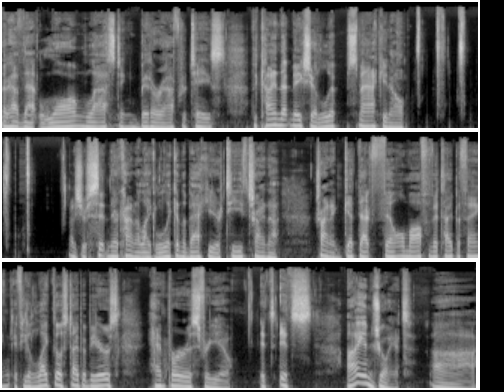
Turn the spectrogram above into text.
that have that long lasting bitter aftertaste, the kind that makes your lip smack, you know, as you're sitting there kind of like licking the back of your teeth trying to trying to get that film off of it type of thing. If you like those type of beers, Hemperor is for you. It's it's I enjoy it. Uh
